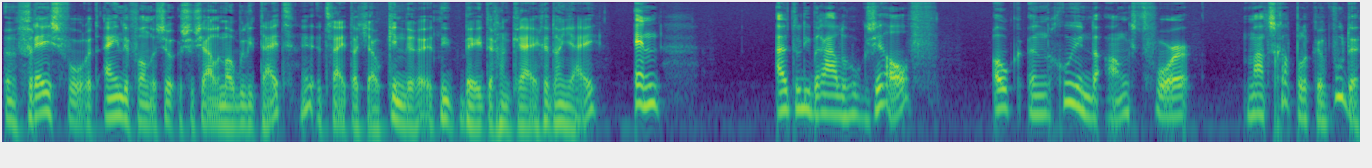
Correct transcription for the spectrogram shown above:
een vrees voor het einde van de so- sociale mobiliteit. Het feit dat jouw kinderen het niet beter gaan krijgen dan jij. En uit de liberale hoek zelf ook een groeiende angst voor maatschappelijke woede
